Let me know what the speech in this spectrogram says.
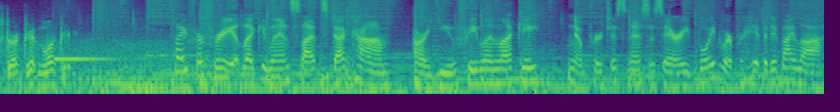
start getting lucky. Play for free at LuckyLandSlots.com. Are you feeling lucky? No purchase necessary. Void where prohibited by law.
